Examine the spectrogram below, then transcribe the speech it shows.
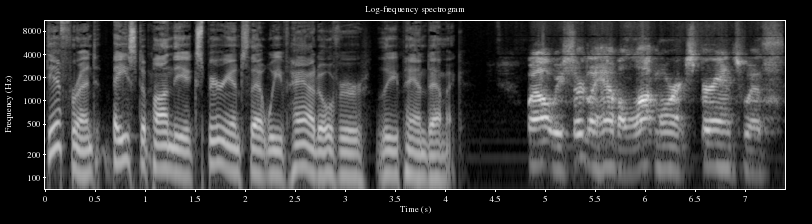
different based upon the experience that we've had over the pandemic? Well, we certainly have a lot more experience with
